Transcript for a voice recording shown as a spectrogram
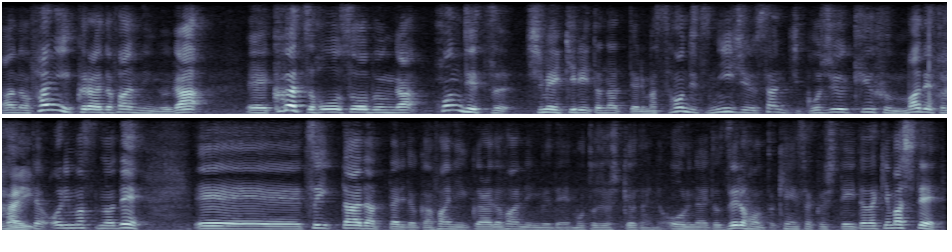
あのファニークラウドファンディングが、えー9月放送分が本日締め切りとなっております。本日23時59分までとなっておりますので、えー、ツイッターだったりとかファニークラウドファンディングで元女子兄弟のオールナイトゼロ本と検索していただきまして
